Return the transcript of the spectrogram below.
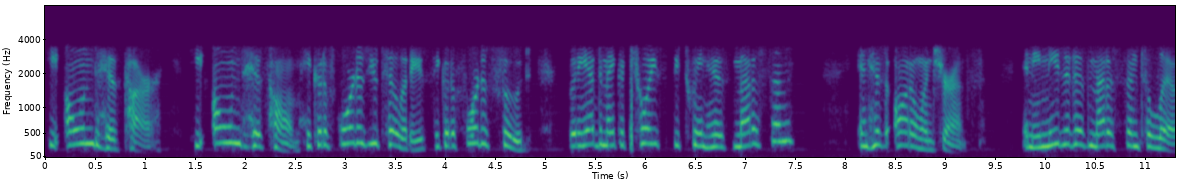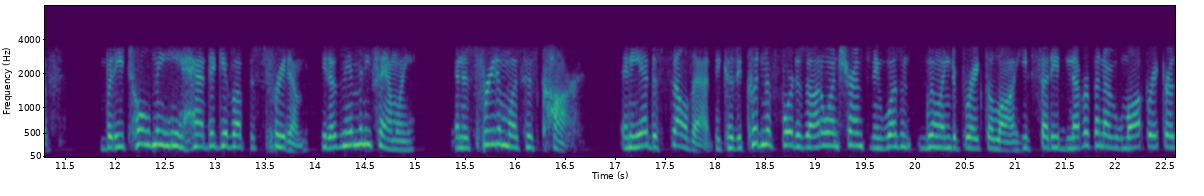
He owned his car he owned his home. He could afford his utilities. He could afford his food. But he had to make a choice between his medicine and his auto insurance. And he needed his medicine to live. But he told me he had to give up his freedom. He doesn't have any family. And his freedom was his car. And he had to sell that because he couldn't afford his auto insurance and he wasn't willing to break the law. He said he'd never been a lawbreaker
